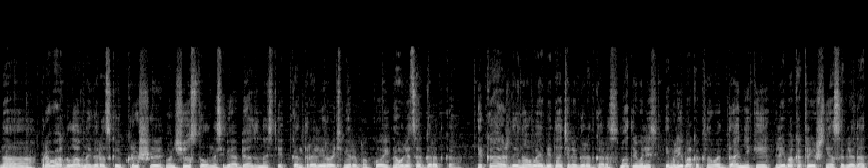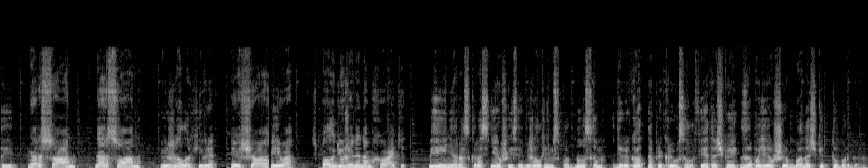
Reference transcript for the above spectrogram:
На правах главной городской крыши он чувствовал на себе обязанности контролировать мир и покой на улицах городка. И каждый новые обитатели городка рассматривались им либо как новоданники, либо как лишние соглядатые. «Гарсон! Гарсон!» – визжала Хивря. «Еще пиво! С полдюжины нам хватит!» Миня, раскрасневшийся, бежал к ним с подносом, деликатно прикрыв салфеточкой запотевшие баночки туборга.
